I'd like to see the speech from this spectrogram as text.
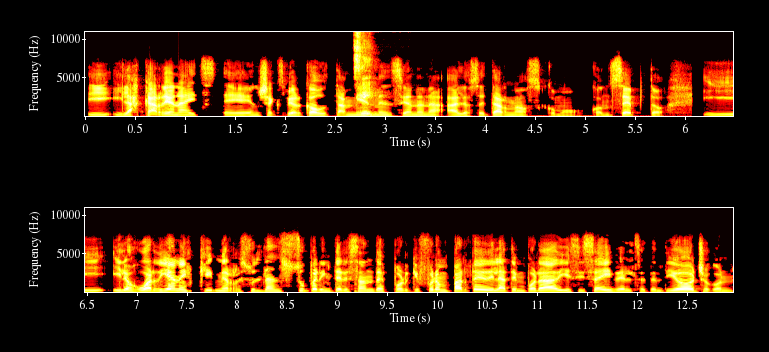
Y, y las Carrionites eh, en Shakespeare Code también Sí. mencionan a, a los Eternos como concepto. Y, y los Guardianes que me resultan súper interesantes porque fueron parte de la temporada 16 del 78 con,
